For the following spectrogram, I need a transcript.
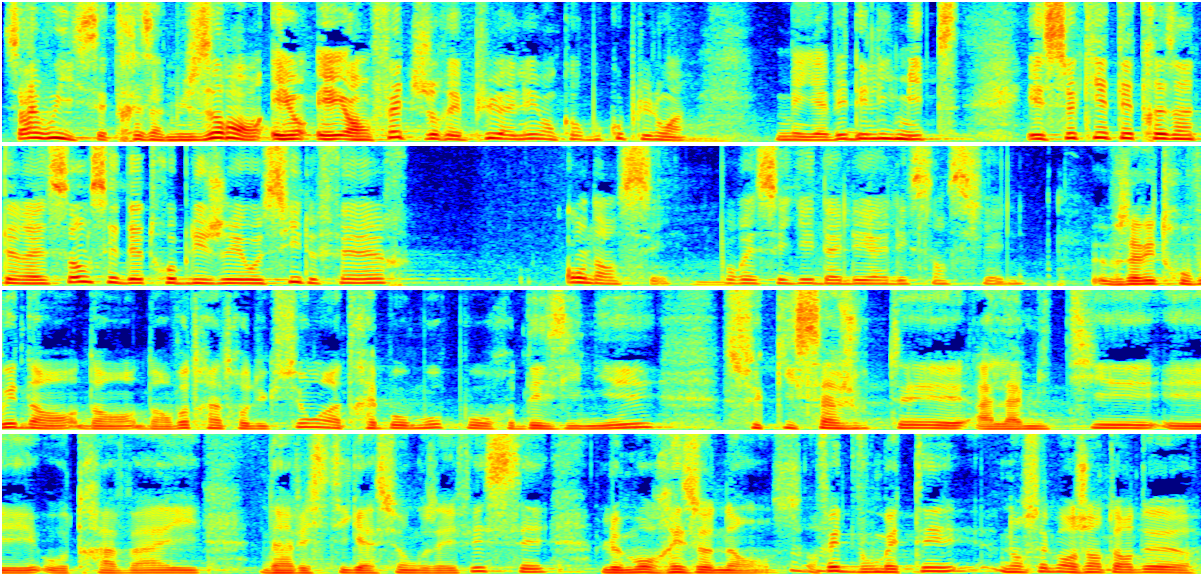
ça oui, c'est très amusant, et, et en fait j'aurais pu aller encore beaucoup plus loin mais il y avait des limites. Et ce qui était très intéressant, c'est d'être obligé aussi de faire condenser pour essayer d'aller à l'essentiel. Vous avez trouvé dans, votre introduction un très beau mot pour désigner ce qui s'ajoutait à l'amitié et au travail d'investigation que vous avez fait, c'est le mot résonance. En fait, vous mettez non seulement Jean Tordeur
